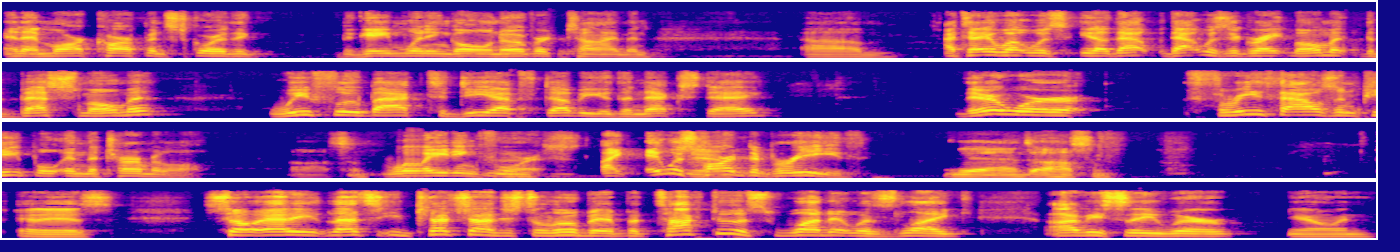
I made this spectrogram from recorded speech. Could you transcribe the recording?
and then Mark Karpun scored the, the game winning goal in overtime. And um, I tell you what was, you know, that that was a great moment. The best moment. We flew back to DFW the next day. There were three thousand people in the terminal, awesome, waiting for mm. us. Like it was yeah. hard to breathe. Yeah, it's awesome. It is. So Eddie, let's you touched on just a little bit, but talk to us what it was like. Obviously, we're you know in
